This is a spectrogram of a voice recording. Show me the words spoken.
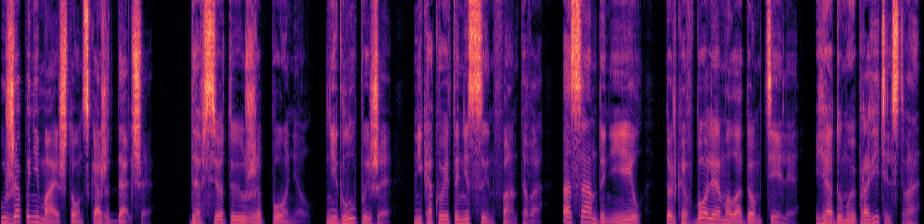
уже понимая, что он скажет дальше. «Да все ты уже понял. Не глупый же. Никакой это не сын Фантова, а сам Даниил, только в более молодом теле. Я думаю, правительство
